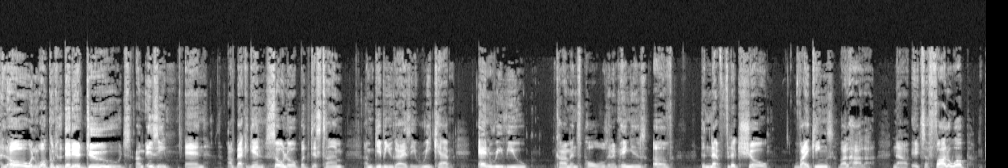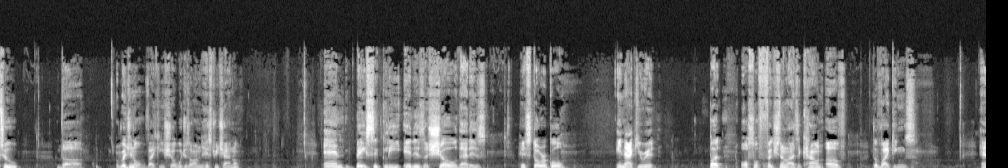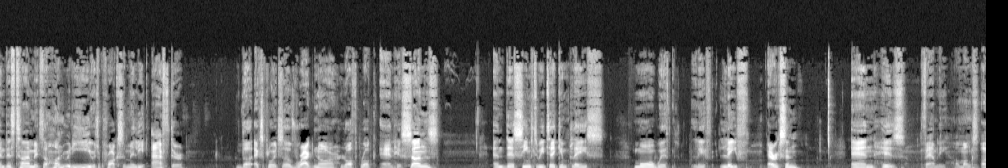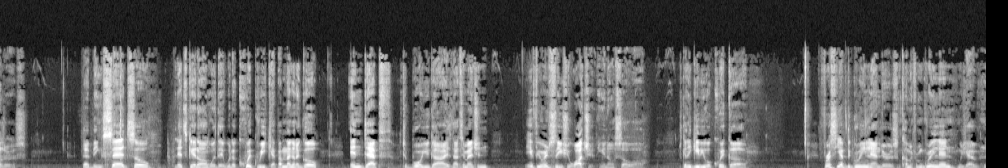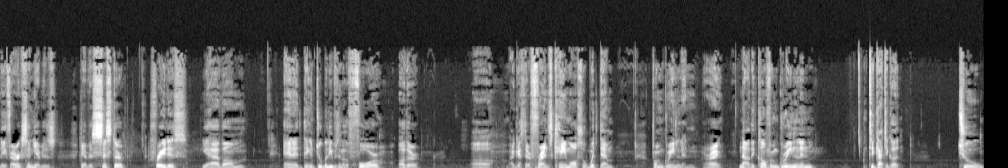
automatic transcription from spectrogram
Hello and welcome to the Dead Air Dudes. I'm Izzy and I'm back again solo, but this time I'm giving you guys a recap and review, comments, polls, and opinions of the Netflix show Vikings Valhalla. Now, it's a follow up to the original Viking show, which is on the History Channel. And basically, it is a show that is historical, inaccurate, but also fictionalized account of the Vikings. And this time it's a hundred years approximately after the exploits of Ragnar Lothbrok and his sons. And this seems to be taking place more with Leif, Leif Erikson and his family, amongst others. That being said, so let's get on with it with a quick recap. I'm not going to go in depth to bore you guys, not to mention if you're interested, you should watch it, you know. So, uh, it's going to give you a quick. Uh, first, you have the Greenlanders coming from Greenland. We have Leif Erikson. You have his, you have his sister, Freydis. You have um, and I do believe it's another four other uh I guess their friends came also with them from Greenland. All right. Now they come from Greenland to Kattegat to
